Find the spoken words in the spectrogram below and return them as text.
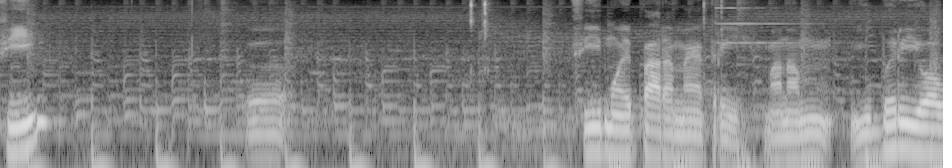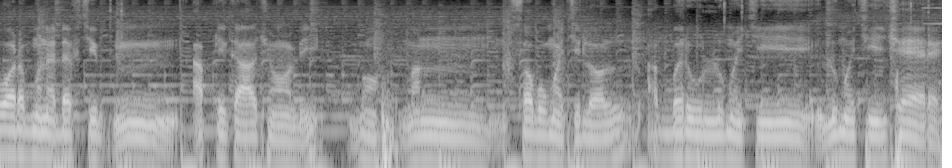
Fii fii mooy paramètres yi. Maanaam yu bëri yoo war a mën a def ci application bi. Bon man sobuma ci lool ak bëriwul lu ma ci lu ma ciy gérer.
